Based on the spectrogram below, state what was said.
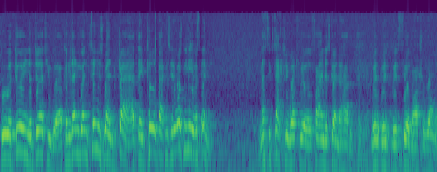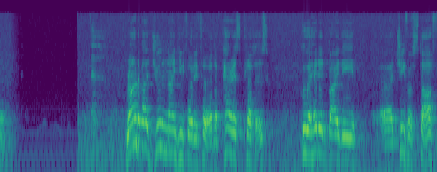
who were doing the dirty work, and then when things went bad, they pulled back and said, it wasn't me, it was him. And that's exactly what we'll find is going to happen with, with, with Field Marshal Rommel. Round about June 1944, the Paris plotters, who were headed by the uh, chief of staff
